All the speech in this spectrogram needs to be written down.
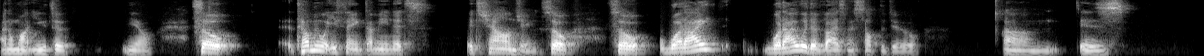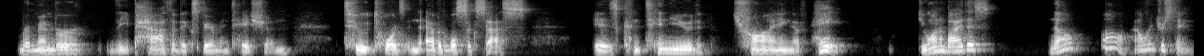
I don't want you to, you know. So tell me what you think. I mean, it's it's challenging. So so what I what I would advise myself to do um, is remember the path of experimentation to towards inevitable success is continued trying of hey do you want to buy this no oh how interesting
